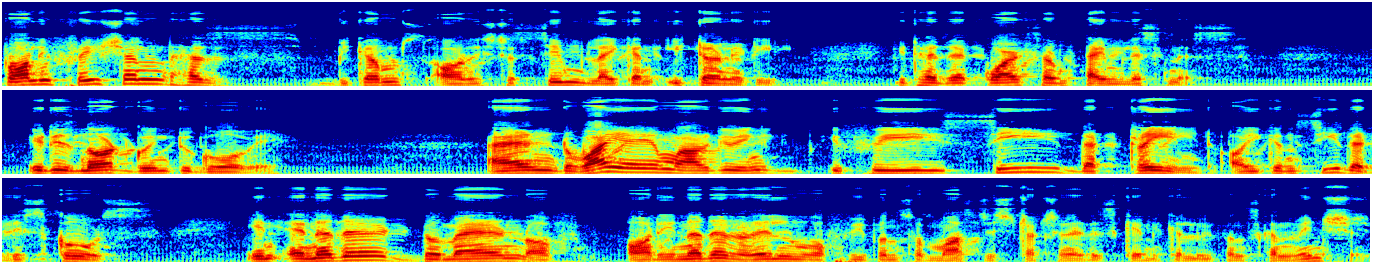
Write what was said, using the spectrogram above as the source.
proliferation has becomes or it seemed like an eternity. It has acquired some timelessness. It is not going to go away. And why I am arguing, if we see the trend or you can see the discourse in another domain of or another realm of weapons of mass destruction, it is chemical weapons convention.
